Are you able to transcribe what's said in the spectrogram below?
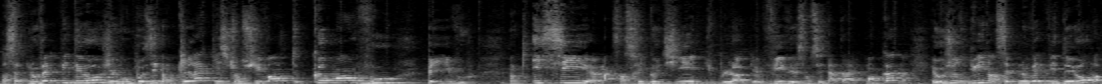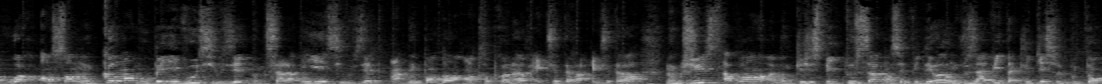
Dans cette nouvelle vidéo, je vais vous poser donc la question suivante, comment vous payez-vous? Donc ici euh, Maxence Rigotier du blog vive son site internet.com et aujourd'hui dans cette nouvelle vidéo on va voir ensemble donc comment vous payez-vous si vous êtes donc salarié, si vous êtes indépendant, entrepreneur, etc. etc. Donc juste avant euh, donc, que j'explique tout ça dans cette vidéo, donc je vous invite à cliquer sur le bouton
